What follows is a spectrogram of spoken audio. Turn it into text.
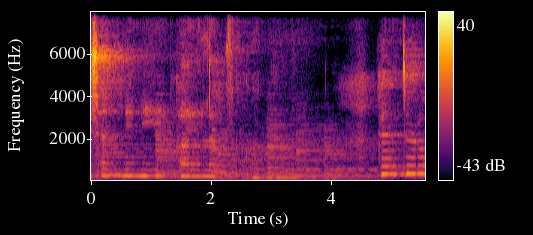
ที่ฉันไม่มีใครแล้วสักคนเพื่อจะรู้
